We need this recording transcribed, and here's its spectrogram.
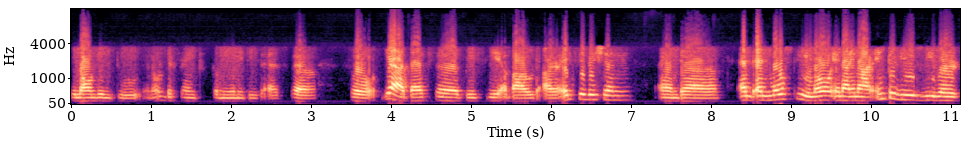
belonging to, you know, different communities as well. So, yeah, that's uh, basically about our exhibition. And, and, and mostly, you know, in our, in our interviews, we were,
